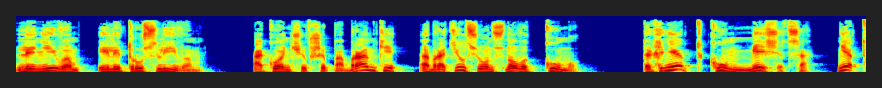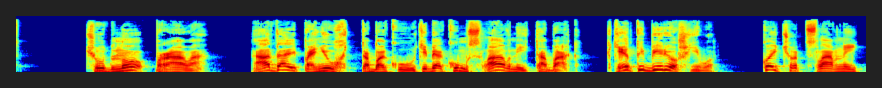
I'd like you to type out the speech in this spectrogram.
ленивым или трусливым. Окончивши побранки, обратился он снова к куму. Так нет, кум, месяца. Нет. Чудно, право. А дай понюхать табаку. У тебя, кум, славный табак. Где ты берешь его? Кой черт славный,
